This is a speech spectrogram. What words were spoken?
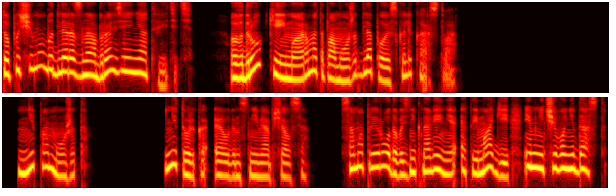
то почему бы для разнообразия не ответить? Вдруг кеймарам это поможет для поиска лекарства? Не поможет. Не только Элвин с ними общался. Сама природа возникновения этой магии им ничего не даст.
